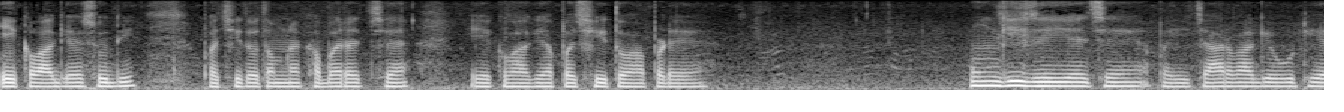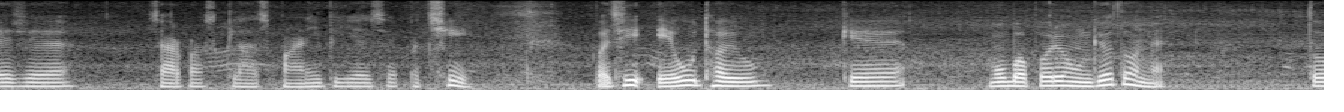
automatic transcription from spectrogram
એક વાગ્યા સુધી. પછી તો તમને ખબર જ છે, એક વાગ્યા પછી તો આપણે ઊંઘી જઈએ છીએ પછી ચાર વાગે ઉઠીએ છીએ ચાર પાંચ ગ્લાસ પાણી પીએ છીએ પછી પછી એવું થયું કે હું બપોરે ઊંઘ્યો હતો ને, તો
